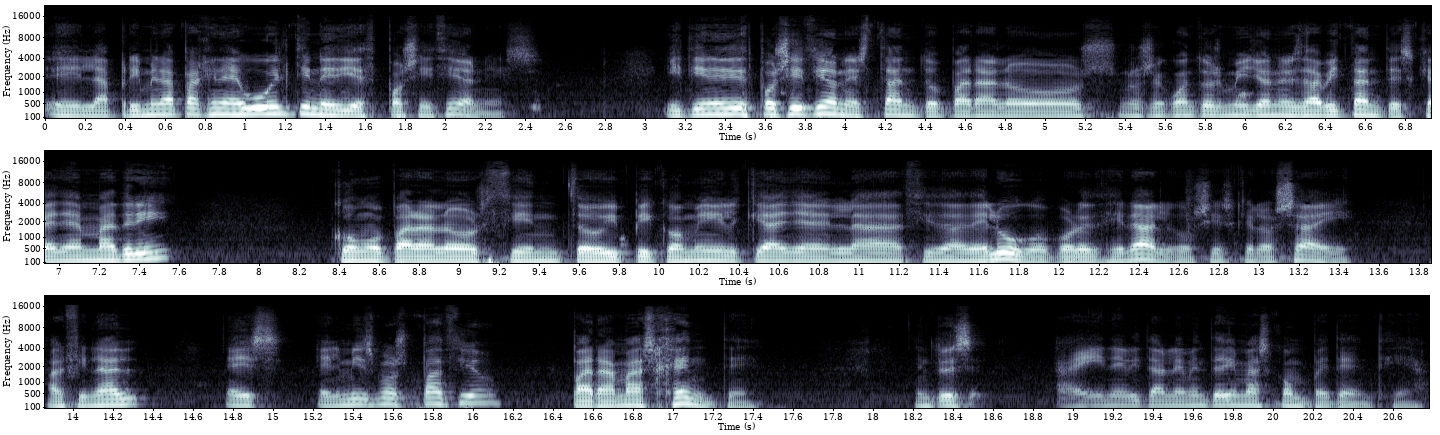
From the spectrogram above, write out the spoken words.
eh, la primera página de Google tiene 10 posiciones. Y tiene 10 posiciones tanto para los no sé cuántos millones de habitantes que haya en Madrid, como para los ciento y pico mil que haya en la ciudad de Lugo, por decir algo, si es que los hay. Al final es el mismo espacio para más gente. Entonces, ahí inevitablemente hay más competencia.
